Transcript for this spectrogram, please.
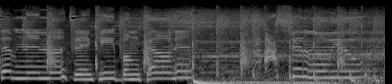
seven and nine, ten, keep on counting. I still love you.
